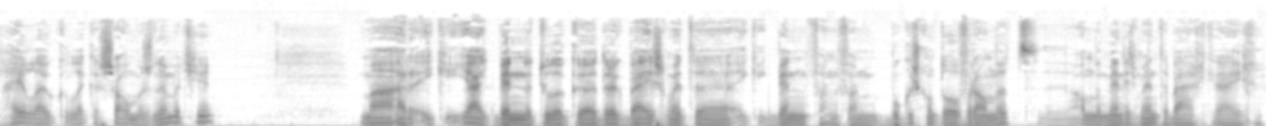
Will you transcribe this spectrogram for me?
Heel leuk, lekker zomers nummertje. Maar ik, ja, ik ben natuurlijk eh, druk bezig met... eh, ik, ik ben van, van boekerskantoor veranderd. eh, ander management erbij gekregen.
